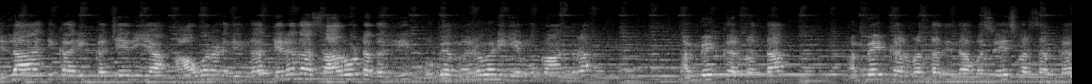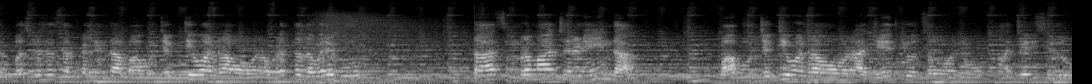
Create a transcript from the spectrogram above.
ಜಿಲ್ಲಾಧಿಕಾರಿ ಕಚೇರಿಯ ಆವರಣದಿಂದ ತೆರೆದ ಸಾರೋಟದಲ್ಲಿ ಭವ್ಯ ಮೆರವಣಿಗೆ ಮುಖಾಂತರ ಅಂಬೇಡ್ಕರ್ ವೃತ್ತ ಅಂಬೇಡ್ಕರ್ ವೃತ್ತದಿಂದ ಬಸವೇಶ್ವರ ಸರ್ಕಲ್ ಬಸವೇಶ್ವರ ಸರ್ಕಲ್ನಿಂದ ಬಾಬು ಜಗಜೀವನ್ ರಾವ್ ಅವರ ವೃತ್ತದವರೆಗೂ ಸಂಭ್ರಮಾಚರಣೆಯಿಂದ ಬಾಬು ಜಗಜೀವನ್ ರಾವ್ ಅವರ ಜಯಂತ್ಯೋತ್ಸವವನ್ನು ಆಚರಿಸಿದರು.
